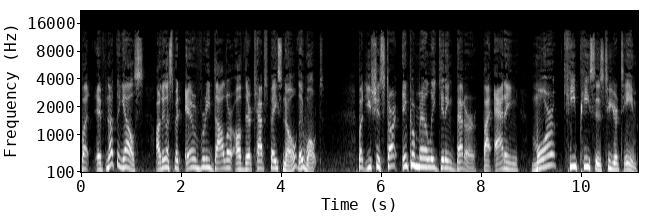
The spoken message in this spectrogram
but if nothing else, are they going to spend every dollar of their cap space? No, they won't. But you should start incrementally getting better by adding more key pieces to your team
